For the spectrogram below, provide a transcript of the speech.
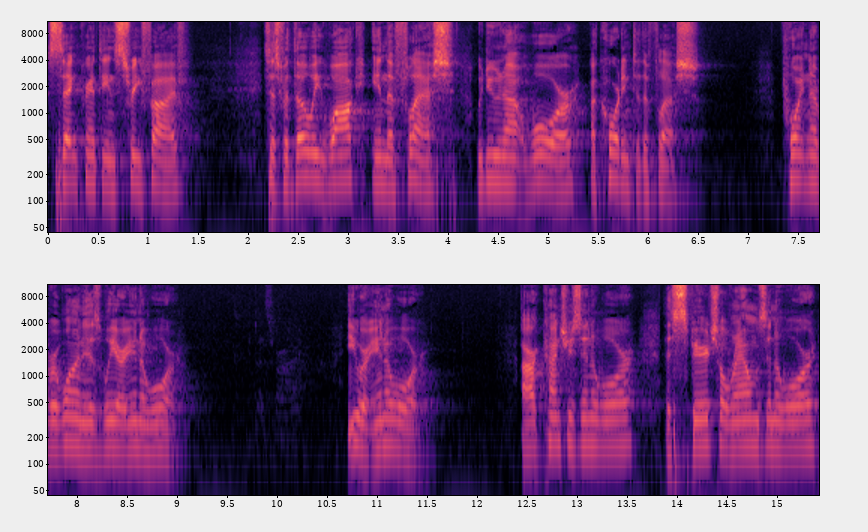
2 Corinthians 3 5 says, For though we walk in the flesh, we do not war according to the flesh. Point number one is we are in a war. You are in a war. Our country's in a war. The spiritual realm's in a war.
